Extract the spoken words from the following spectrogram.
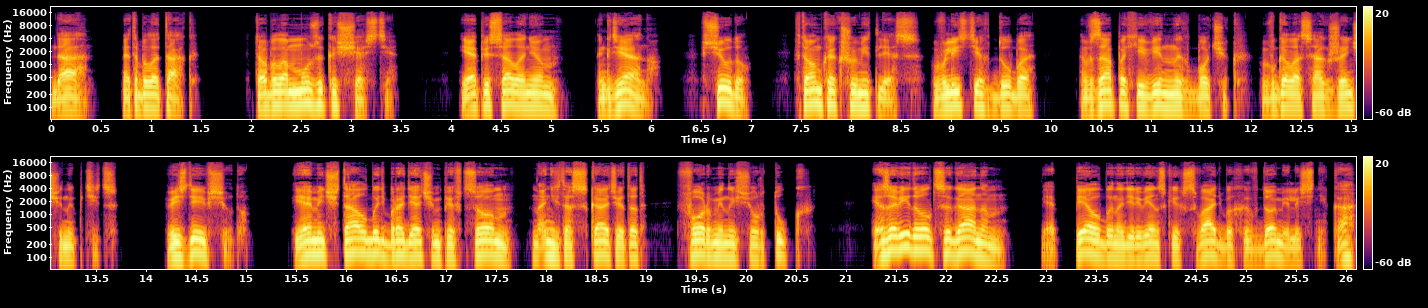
Да, это было так. То была музыка счастья. Я писал о нем. Где оно? Всюду, в том, как шумит лес, в листьях дуба, в запахе винных бочек, в голосах женщин и птиц. Везде и всюду. Я мечтал быть бродячим певцом, а не таскать этот форменный сюртук. Я завидовал цыганам, я пел бы на деревенских свадьбах и в доме лесника.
